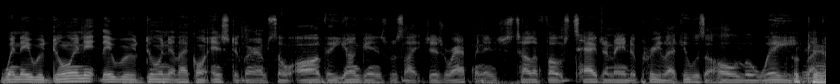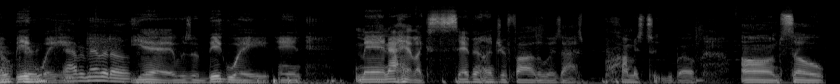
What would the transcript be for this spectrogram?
when they were doing it, they were doing it like on Instagram. So all the youngins was like just rapping and just telling folks tag Jermaine Dupri like it was a whole little wave, Okay, like a big okay. wave. I remember those. Yeah, it was a big wave, and man, I had like 700 followers. I promise to you, bro. Um, so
